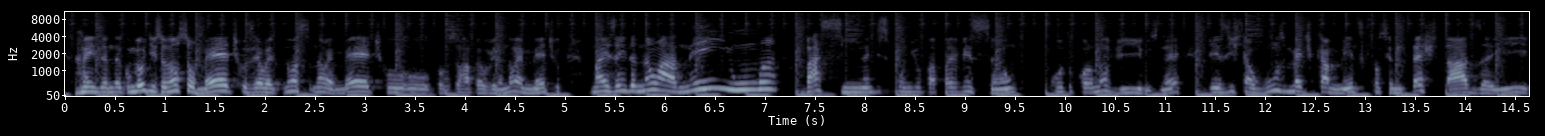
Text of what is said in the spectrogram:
Ainda, como eu disse, eu não sou médico, Zé Wellington não, não é médico, o professor Rafael Vieira não é médico, mas ainda não há nenhuma vacina disponível para prevenção contra o coronavírus, né? Existem alguns medicamentos que estão sendo testados aí,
